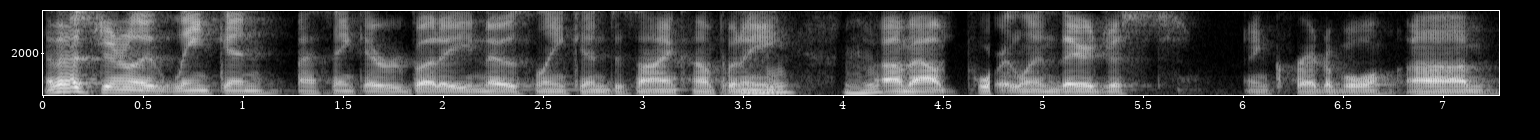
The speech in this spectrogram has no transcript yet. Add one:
And that's generally Lincoln. I think everybody knows Lincoln Design Company um, out in Portland. They're just incredible. Um,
